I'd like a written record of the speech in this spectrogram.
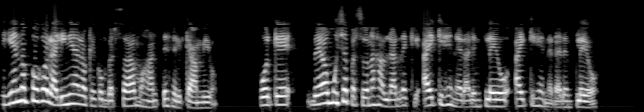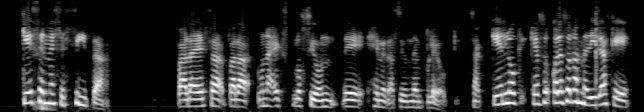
Siguiendo un poco la línea de lo que conversábamos antes del cambio, porque veo muchas personas hablar de que hay que generar empleo, hay que generar empleo. ¿Qué se necesita para esa para una explosión de generación de empleo? O sea, ¿qué es lo qué, ¿cuáles son las medidas que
